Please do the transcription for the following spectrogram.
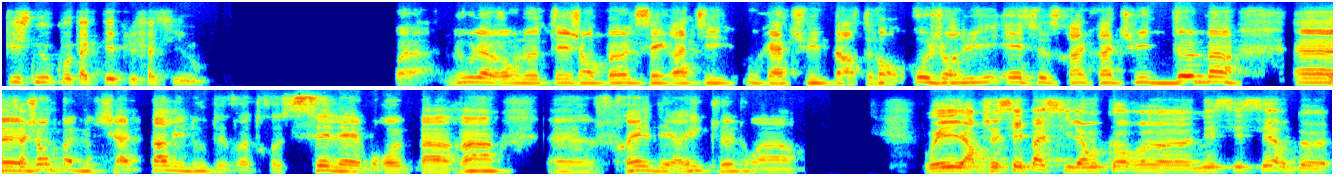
puissent nous contacter plus facilement. Voilà, nous l'avons noté, Jean-Paul, c'est gratuit, ou gratuit pardon, aujourd'hui et ce sera gratuit demain. Euh, Jean-Paul Michel, parlez-nous de votre célèbre parrain, euh, Frédéric Lenoir. Oui, alors je ne sais pas s'il est encore euh, nécessaire de,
